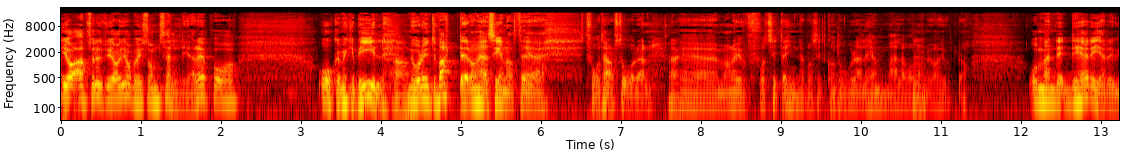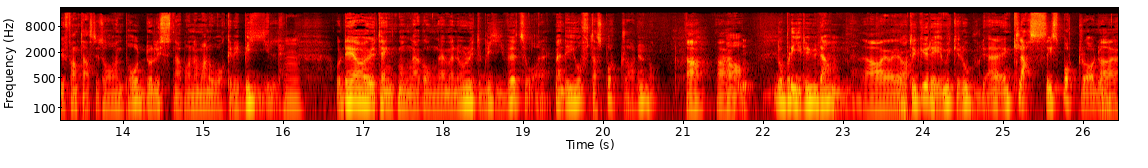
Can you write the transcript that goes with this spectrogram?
Ja, absolut. Jag jobbar ju som säljare på... Åker mycket bil. Nu har det inte varit det de här senaste två och ett halvt åren. Eh, Man har ju fått sitta inne på sitt kontor eller hemma eller vad man nu har gjort då. Och men det, det här är det ju fantastiskt att ha en podd att lyssna på när man åker i bil. Och det har jag ju tänkt många gånger, men nu har det inte blivit så. Men det är ju ofta Sportradion då. Ja, ja, Ja, ja. då blir det ju den. Ja, ja, ja. Jag tycker ju det är mycket roligare. En klassisk sportradio. Ja, ja.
